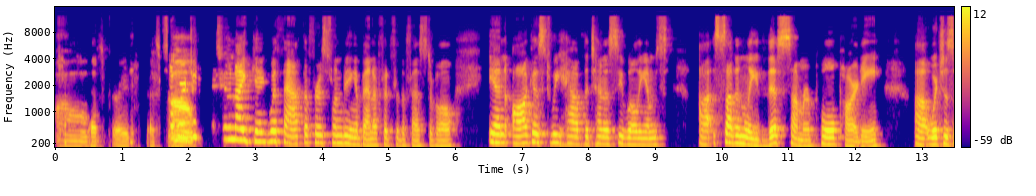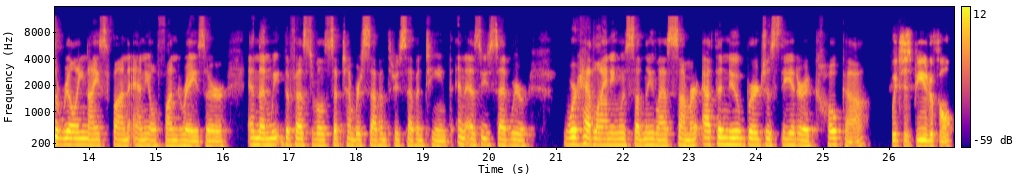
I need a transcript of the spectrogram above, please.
oh, that's great. That's great. So we're doing a two night gig with that. The first one being a benefit for the festival. In August, we have the Tennessee Williams uh, suddenly this summer pool party. Uh, which is a really nice, fun annual fundraiser. And then we the festival is September 7th through 17th. And as you said, we're we're headlining with Suddenly Last Summer at the new Berges Theater at Coca. Which is beautiful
